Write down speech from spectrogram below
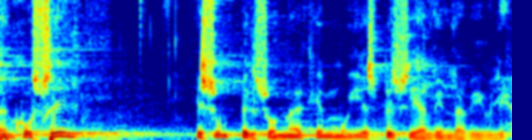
San José es un personaje muy especial en la Biblia.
